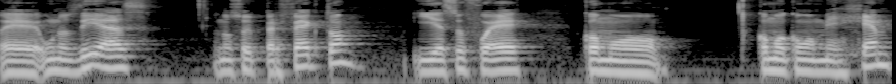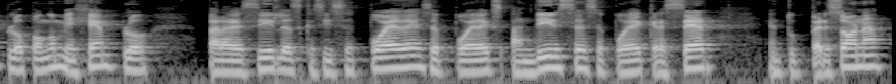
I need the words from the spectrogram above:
eh, unos días. No soy perfecto y eso fue como, como, como mi ejemplo, pongo mi ejemplo para decirles que si se puede, se puede expandirse, se puede crecer en tu persona.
